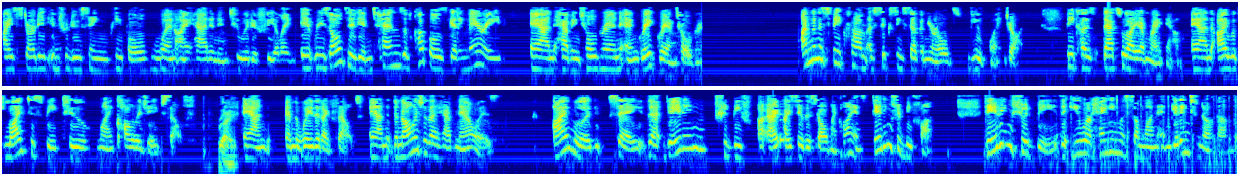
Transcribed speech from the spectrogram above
I started introducing people when I had an intuitive feeling. It resulted in tens of couples getting married and having children and great grandchildren. I'm going to speak from a 67 year old's viewpoint, John, because that's who I am right now. And I would like to speak to my college age self Right. and and the way that I felt. And the knowledge that I have now is I would say that dating should be I, I say this to all my clients, dating should be fun. Dating should be that you are hanging with someone and getting to know them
